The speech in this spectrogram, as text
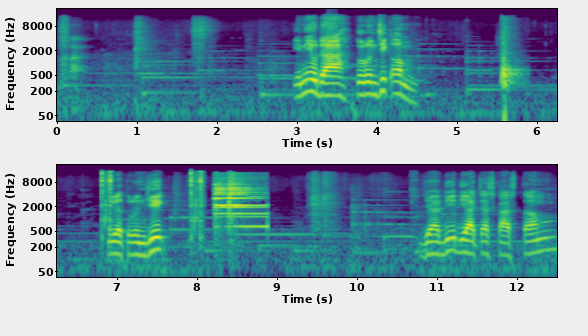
Mantap. Ini udah turun jig Om. Ini udah turun jig. Jadi di Acas Custom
